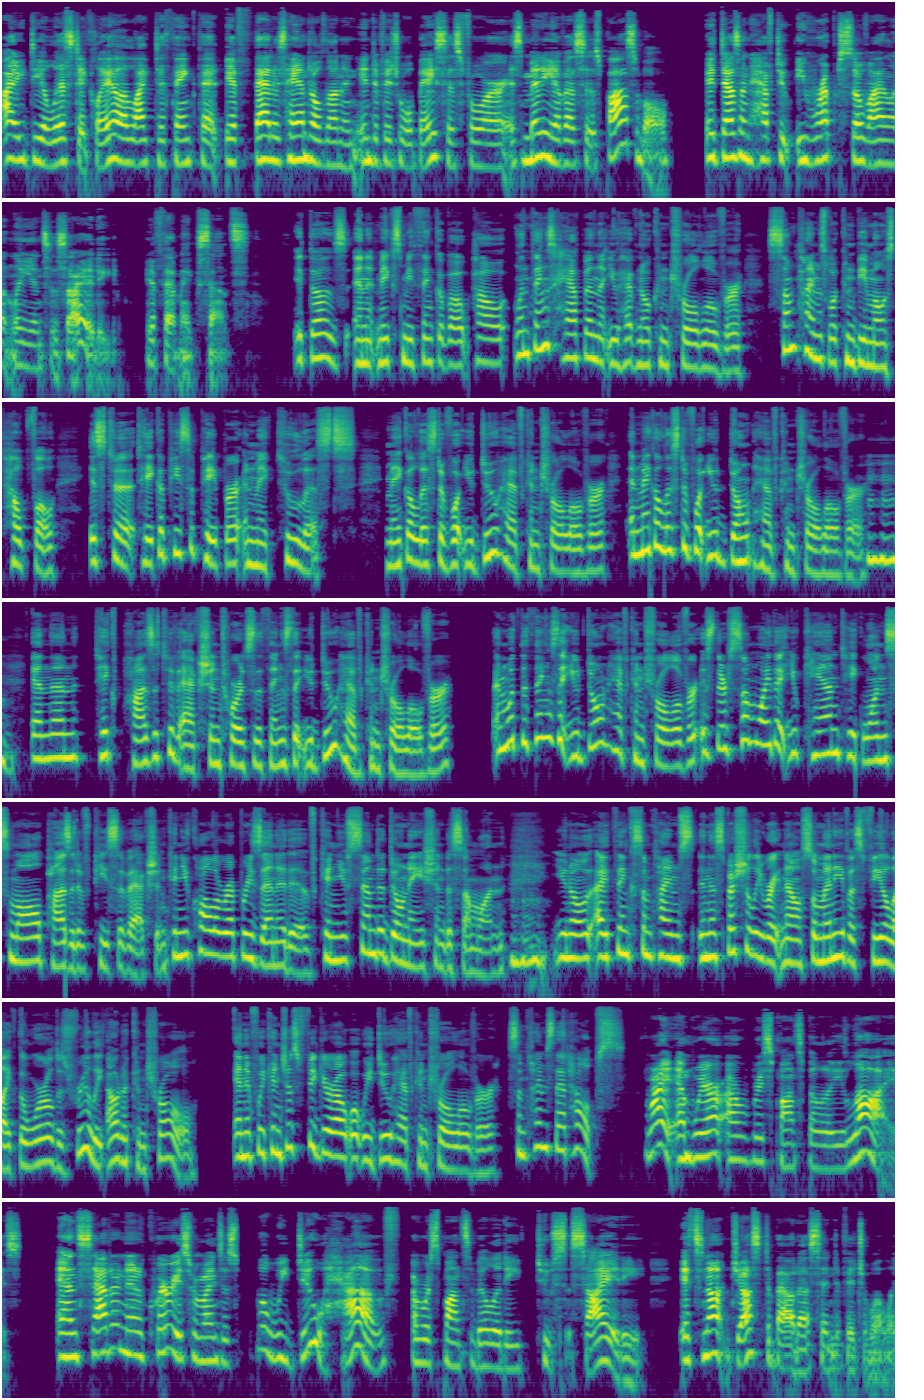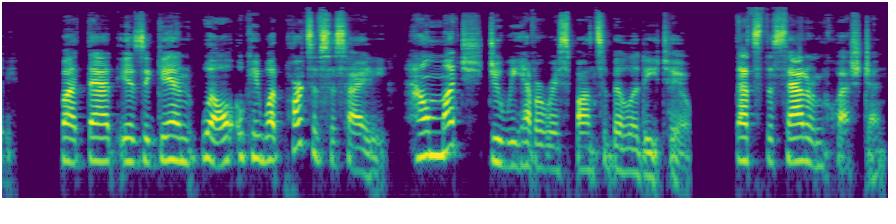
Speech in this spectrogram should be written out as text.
idealistically, I like to think that if that is handled on an individual basis for as many of us as possible, it doesn't have to erupt so violently in society, if that makes sense. It does. And it makes me think about how when things happen that you have no control over, sometimes what can be most helpful is to take a piece of paper and make two lists. Make a list of what you do have control over and make a list of what you don't have control over. Mm-hmm. And then take positive action towards the things that you do have control over. And with the things that you don't have control over, is there some way that you can take one small positive piece of action? Can you call a representative? Can you send a donation to someone? Mm-hmm. You know, I think sometimes, and especially right now, so many of us feel like the world is really out of control. And if we can just figure out what we do have control over, sometimes that helps. Right, and where our responsibility lies. And Saturn in Aquarius reminds us well, we do have a responsibility to society. It's not just about us individually. But that is again, well, okay, what parts of society? How much do we have a responsibility to? That's the Saturn question.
